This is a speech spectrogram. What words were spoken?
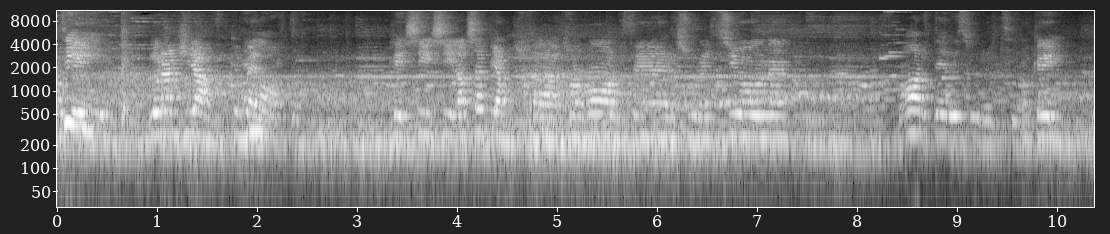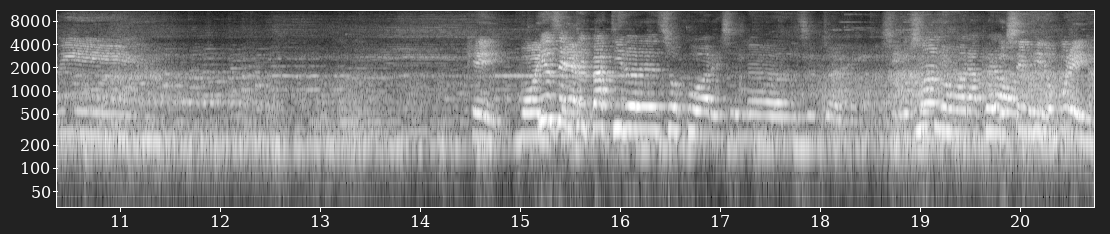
Ok, Sì, L'ho raggirato, che è bello. morto. Ok, sì, sì, la sappiamo tutta la sua morte, resurrezione. Morte e resurrezione. Ok, qui... Ok, voi... Io sento il battito del suo cuore sul, sul gioco. Sì, l'ho Non ora, però. L'ho sentito pure io.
